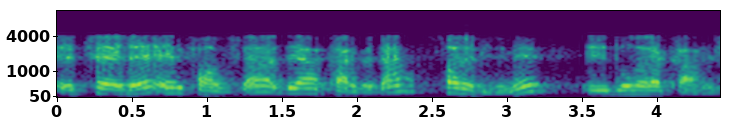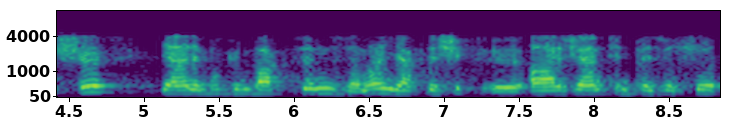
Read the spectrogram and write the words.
e, TL en fazla değer kaybeden para birimi e, dolara karşı. Yani bugün baktığımız zaman yaklaşık e, Arjantin pezosu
